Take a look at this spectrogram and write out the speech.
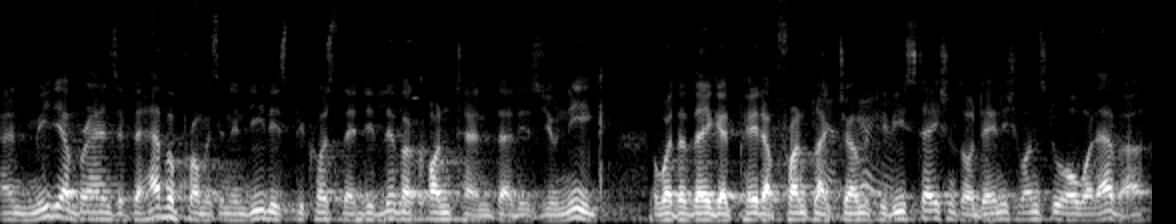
And media brands, if they have a promise, and indeed it's because they deliver content that is unique, whether they get paid up front like German TV stations or Danish ones do or whatever,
